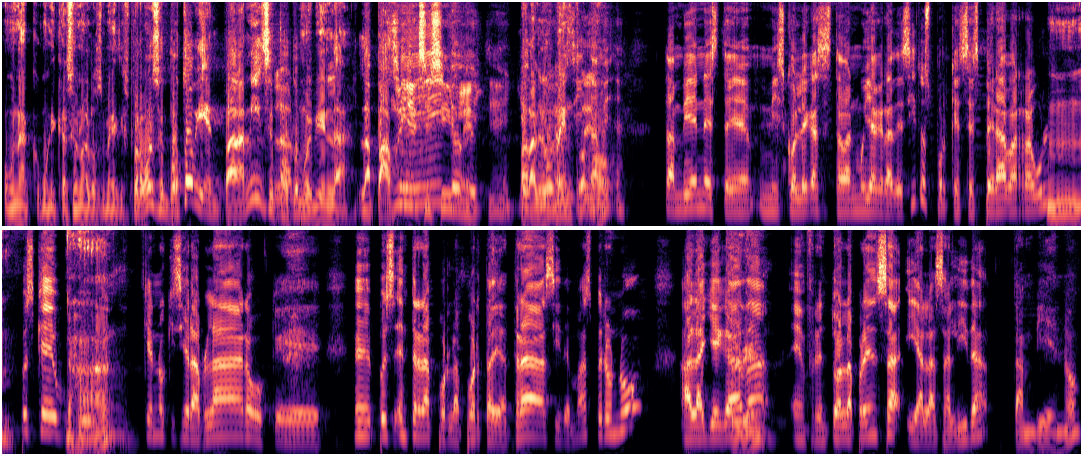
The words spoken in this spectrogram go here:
una comunicación a los medios. Pero bueno, se portó bien. Para mí se portó muy bien la, la pausa. Muy accesible, yo- ¿eh? yo Para el momento, ¿no? También, también, este, mis colegas estaban muy agradecidos porque se esperaba, Raúl, Mm. pues que, Ajá. que no quisiera hablar o que eh, pues entrara por la puerta de atrás y demás, pero no, a la llegada enfrentó a la prensa y a la salida también, ¿no?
